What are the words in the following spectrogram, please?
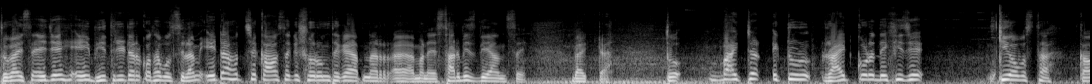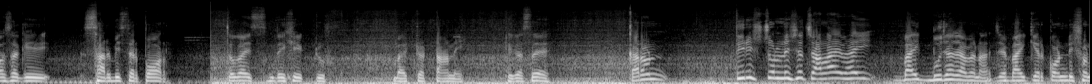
তো গাইস এই যে এই ভিত্রিটার কথা বলছিলাম, এটা হচ্ছে কাওয়াসাকি শোরুম থেকে আপনার মানে সার্ভিস দিয়ে আনছে বাইকটা তো বাইকটা একটু রাইড করে দেখি যে কি অবস্থা কাওয়াসাকি সার্ভিসের পর। তো গাইস দেখি একটু বাইকটা টানে, ঠিক আছে? কারণ তিরিশ চল্লিশে চালায় ভাই বাইক বোঝা যাবে না যে বাইকের কন্ডিশন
